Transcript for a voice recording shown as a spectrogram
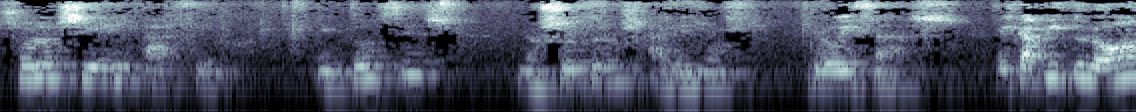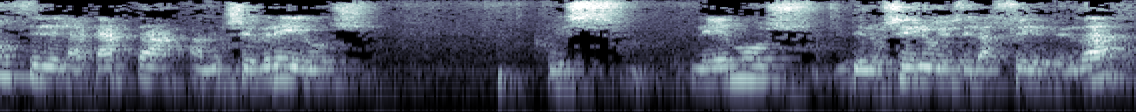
Solo si Él hace. Entonces nosotros haremos proezas. El capítulo 11 de la carta a los hebreos, pues leemos de los héroes de la fe, ¿verdad?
